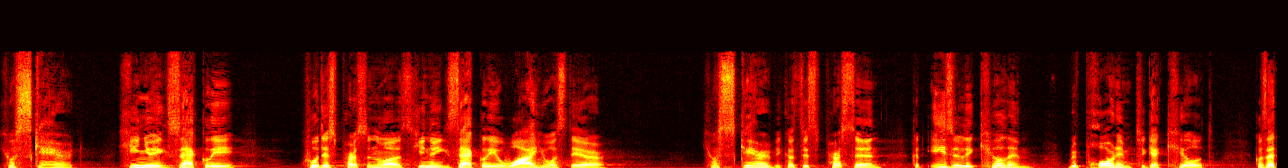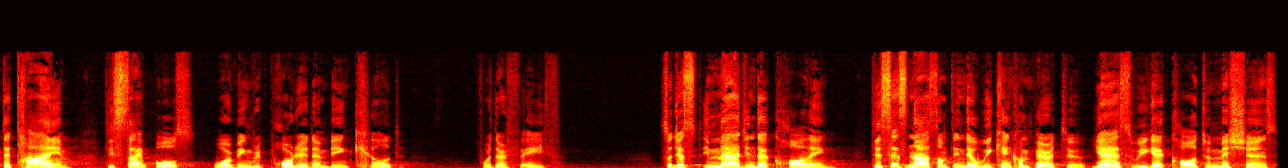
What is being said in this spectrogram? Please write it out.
He was scared. He knew exactly who this person was, he knew exactly why he was there. He was scared because this person could easily kill him, report him to get killed. Because at the time, disciples were being reported and being killed for their faith. So just imagine that calling. This is not something that we can compare to. Yes, we get called to missions,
